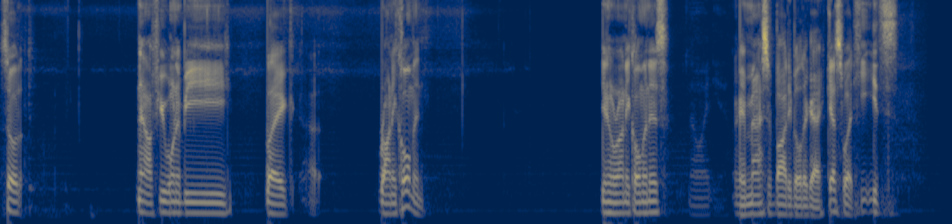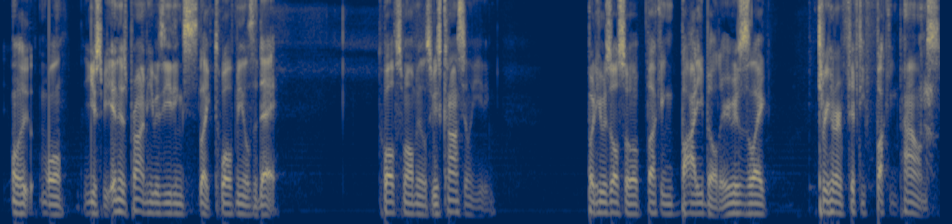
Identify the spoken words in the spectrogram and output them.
So now, if you want to be like uh, Ronnie Coleman, you know who Ronnie Coleman is? No idea. Okay, massive bodybuilder guy. Guess what? He eats. Well, he- well, he used to be in his prime. He was eating like twelve meals a day, twelve small meals. He was constantly eating. But he was also a fucking bodybuilder. He was like three hundred fifty fucking pounds.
